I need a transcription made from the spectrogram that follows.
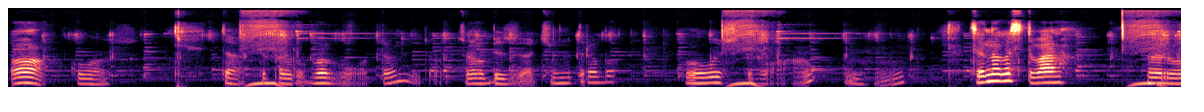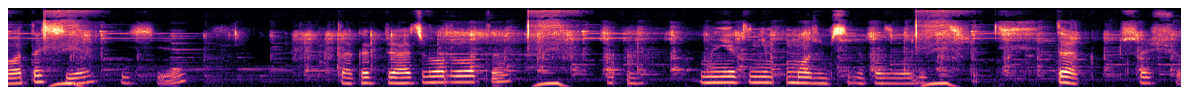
А, клас. Так, тепер ворота. Да, це обов'язково треба. Листва. Угу. Це на листва. Ворота, ще, і ще. Так, опять ворота. А-а. Мы это не можем себе позволить. Так, це що?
